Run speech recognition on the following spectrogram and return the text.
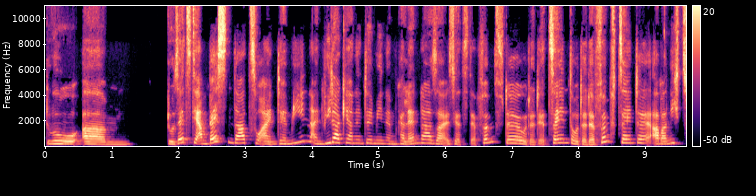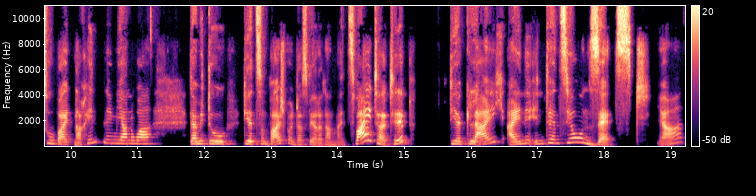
du ähm, Du setzt dir am besten dazu einen Termin, einen wiederkehrenden Termin im Kalender, sei es jetzt der fünfte oder der zehnte oder der fünfzehnte, aber nicht zu weit nach hinten im Januar, damit du dir zum Beispiel, und das wäre dann mein zweiter Tipp, dir gleich eine Intention setzt. Ja,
